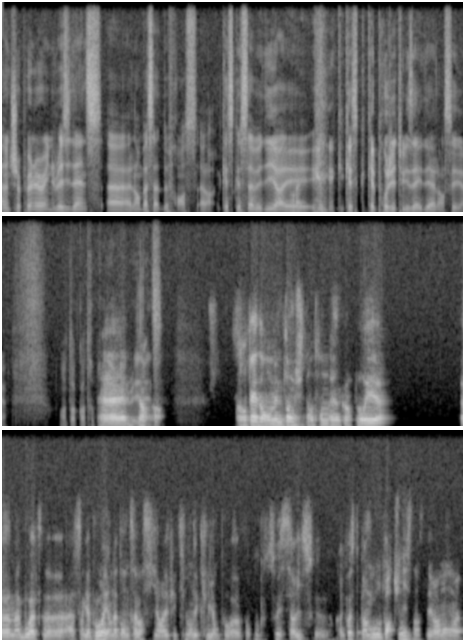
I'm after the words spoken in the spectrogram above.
Entrepreneur in Residence à, l'ambassade de France. Alors, qu'est-ce que ça veut dire et quel projet tu les as aidés à lancer en tant qu'entrepreneur en, en, fait, en même temps que j'étais en train de réincorporer euh, ma boîte euh, à Singapour et en attendant de savoir s'il y aurait effectivement des clients pour, euh, pour consommer ce service. Encore une fois, c'était pas un move opportuniste, hein, c'était vraiment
